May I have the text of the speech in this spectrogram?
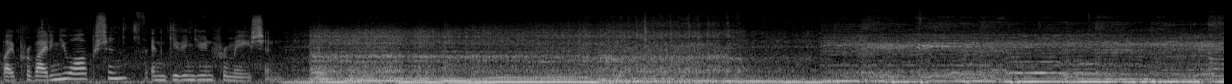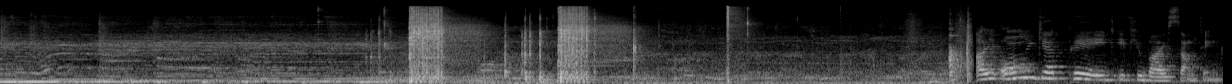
by providing you options and giving you information. I only get paid if you buy something.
